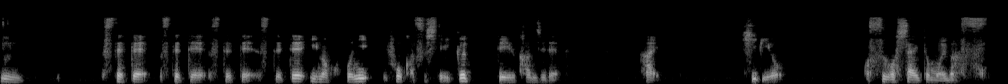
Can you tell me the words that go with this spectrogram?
うん。捨てて、捨てて、捨てて、捨てて、今ここにフォーカスしていくっていう感じで、はい。日々を過ごしたいと思います。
